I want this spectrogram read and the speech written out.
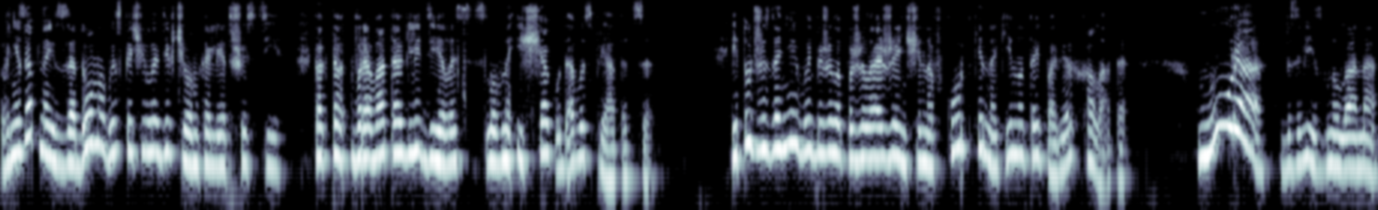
Внезапно из-за дома выскочила девчонка лет шести. Как-то воровато огляделась, словно ища, куда бы спрятаться и тут же за ней выбежала пожилая женщина в куртке, накинутой поверх халата. «Мура!» — взвизгнула она.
